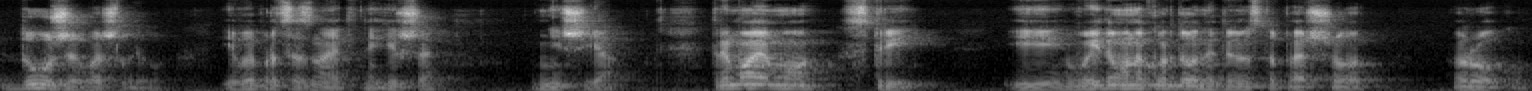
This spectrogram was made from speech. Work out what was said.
дуже важливо. І ви про це знаєте не гірше, ніж я. Тримаємо стрій і вийдемо на кордони 91-го року.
